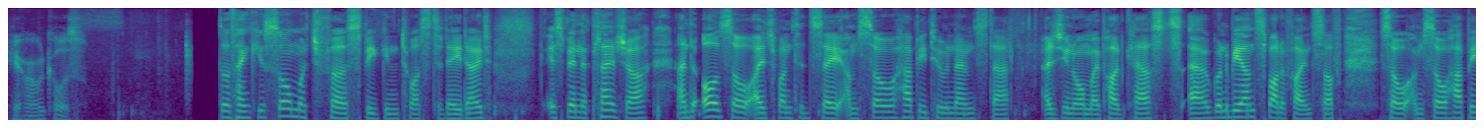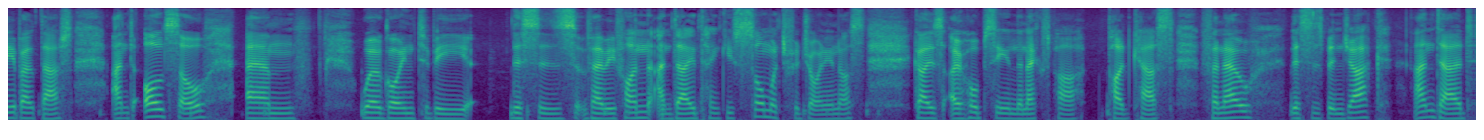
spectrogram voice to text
hear how it goes. So thank you so much for speaking to us today, Dad. It's been a pleasure, and also I just wanted to say I'm so happy to announce that, as you know, my podcasts are going to be on Spotify and stuff. So I'm so happy about that, and also um, we're going to be this is very fun, and Dad, thank you so much for joining us. Guys, I hope see you in the next po- podcast. For now, this has been Jack and Dad.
